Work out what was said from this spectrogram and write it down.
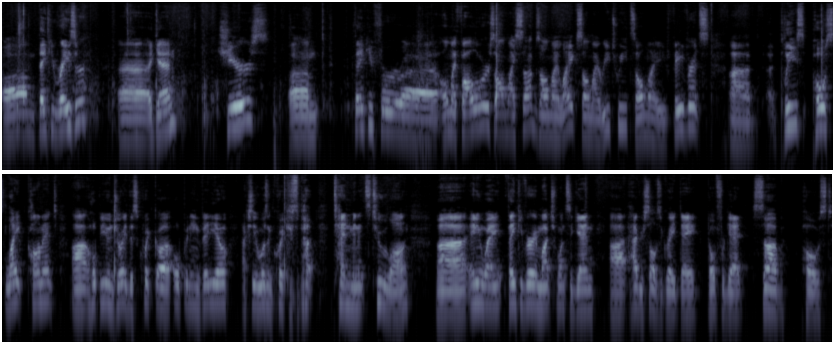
Um, thank you, Razer. Uh, again, cheers. Um, thank you for uh, all my followers, all my subs, all my likes, all my retweets, all my favorites. Uh, please post, like, comment. Uh, hope you enjoyed this quick uh, opening video. Actually, it wasn't quick, it was about 10 minutes too long. Uh, anyway, thank you very much once again. Uh, have yourselves a great day. Don't forget, sub, post,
